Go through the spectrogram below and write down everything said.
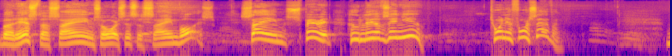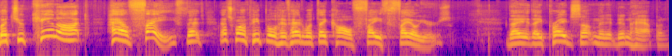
but it's the same source, it's the same voice, same Spirit who lives in you 24 7. But you cannot have faith. That, that's why people have had what they call faith failures. They, they prayed something and it didn't happen.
